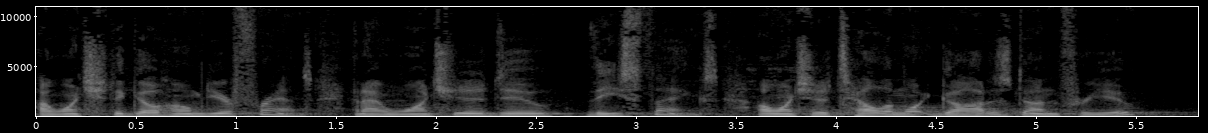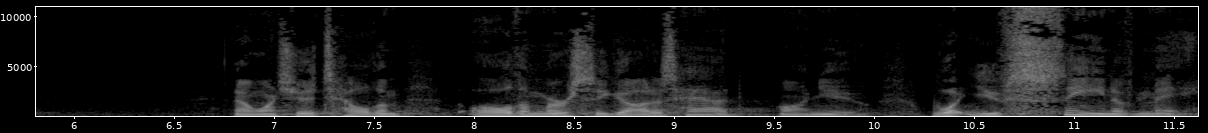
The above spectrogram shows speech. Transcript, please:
I want you to go home to your friends. And I want you to do these things. I want you to tell them what God has done for you. And I want you to tell them all the mercy God has had on you, what you've seen of me.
